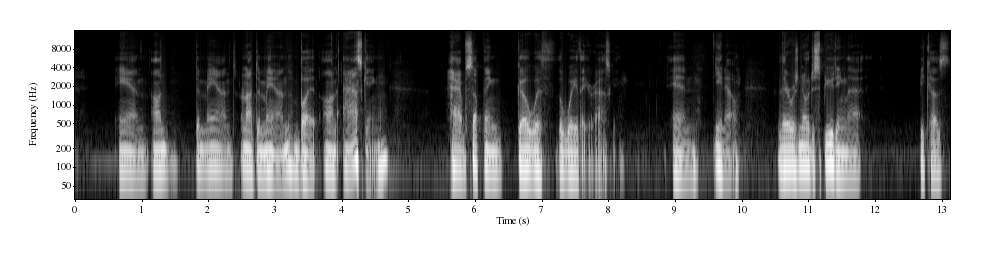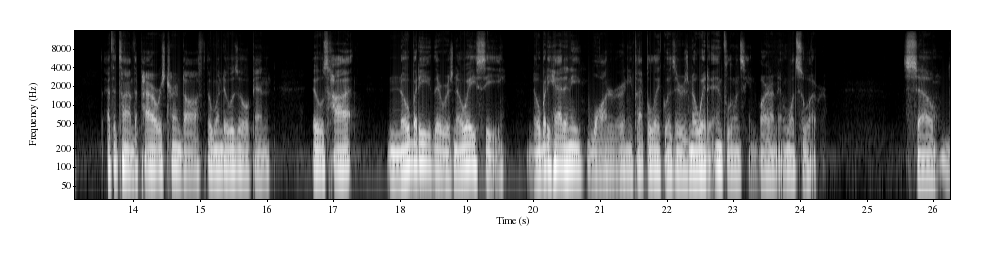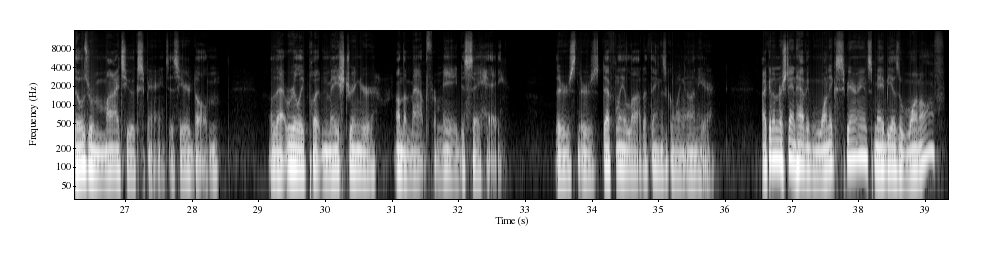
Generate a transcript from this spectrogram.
and on demand or not demand but on asking have something go with the way that you're asking and you know there was no disputing that because at the time the power was turned off the window was open it was hot nobody there was no ac nobody had any water or any type of liquids there was no way to influence the environment whatsoever so those were my two experiences here, at Dalton. That really put May Stringer on the map for me to say, hey, there's there's definitely a lot of things going on here. I can understand having one experience maybe as a one off,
